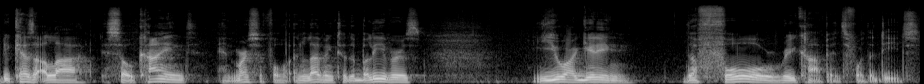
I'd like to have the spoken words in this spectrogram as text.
because Allah is so kind and merciful and loving to the believers, you are getting the full recompense for the deeds.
